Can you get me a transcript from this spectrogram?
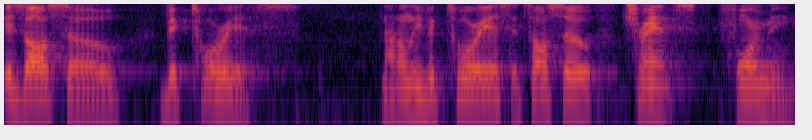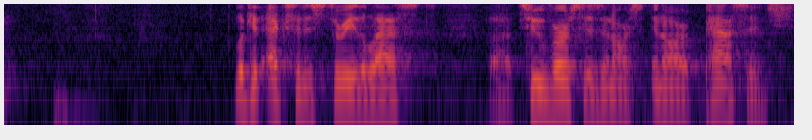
is also victorious. Not only victorious, it's also transforming. Look at Exodus 3, the last uh, two verses in our, in our passage.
